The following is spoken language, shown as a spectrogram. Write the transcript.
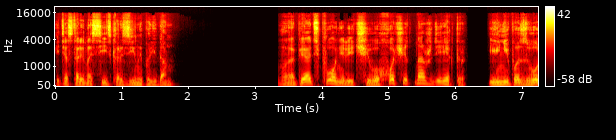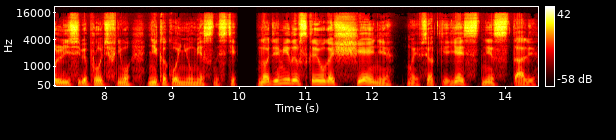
и те стали носить корзины по рядам. Мы опять поняли, чего хочет наш директор, и не позволили себе против него никакой неуместности. Но демидовское угощение мы все-таки есть не стали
